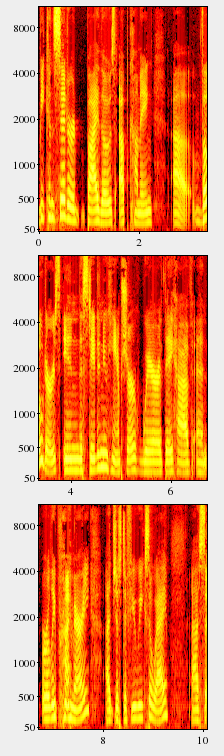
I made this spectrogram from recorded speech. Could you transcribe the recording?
be considered by those upcoming uh, voters in the state of New Hampshire, where they have an early primary uh, just a few weeks away. Uh, so,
